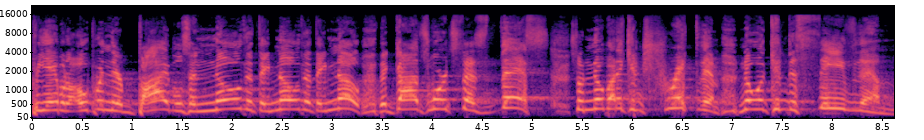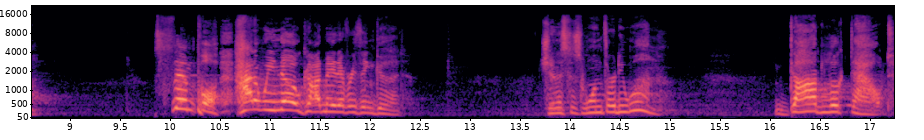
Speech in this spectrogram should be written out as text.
be able to open their Bibles and know that they know that they know that God's word says this so nobody can trick them, no one can deceive them. Simple. How do we know God made everything good? Genesis 131. God looked out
